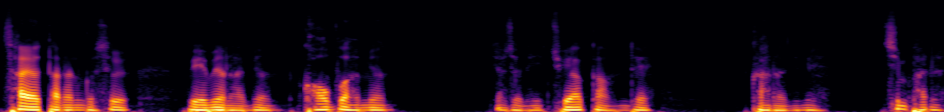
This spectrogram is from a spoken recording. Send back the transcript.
사하였다라는 것을 외면하면 거부하면 여전히 죄악 가운데 그 하나님의 심판을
